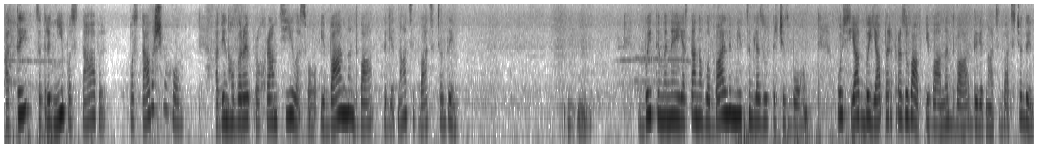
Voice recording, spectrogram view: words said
А ти за три дні постави, поставиш його. А він говорив про храм тіла свого Івана 2, 19, 21. Мгм. Вбити мене, я стану глобальним місцем для зустрічі з Богом. Ось як би я перефразував Івана 2, 19, 21.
